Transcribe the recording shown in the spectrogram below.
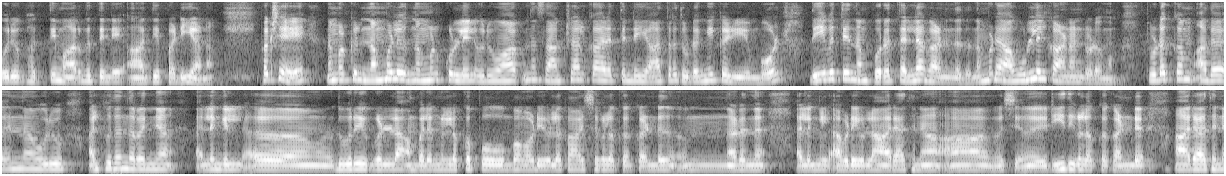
ഒരു ഭക്തി മാർഗത്തിന്റെ ആദ്യ പടിയാണ്. പക്ഷേ നമ്മൾക്ക് നമ്മൾ നമ്മൾക്കുള്ളിൽ ഒരു ആത്മ സാക്ഷാത്കാരത്തിന്റെ യാത്ര തുടങ്ങിക്കഴിയുമ്പോൾ ദൈവത്തെ നാം പുറത്തല്ല കാണുന്നത്. നമ്മുടെ ആ ഉള്ളിൽ കാണാൻ തുടങ്ങും. തുടക്കം അത് എന്ന ഒരു അത്ഭുതം നിറഞ്ഞ അല്ലെങ്കിൽ ദൂരെയുള്ള അമ്പലങ്ങളിലൊക്കെ പോകുമ്പോൾ അവിടെയുള്ള കാഴ്ചകളൊക്കെ കണ്ട് നടന്ന് അല്ലെങ്കിൽ അവിടെയുള്ള ആരാധന ആ രീതികളൊക്കെ കണ്ട് ആരാധന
